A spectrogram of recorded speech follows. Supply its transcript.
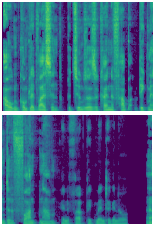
Augen komplett weiß sind, beziehungsweise keine Farbpigmente vorhanden haben. Keine Farbpigmente, genau. Ja.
